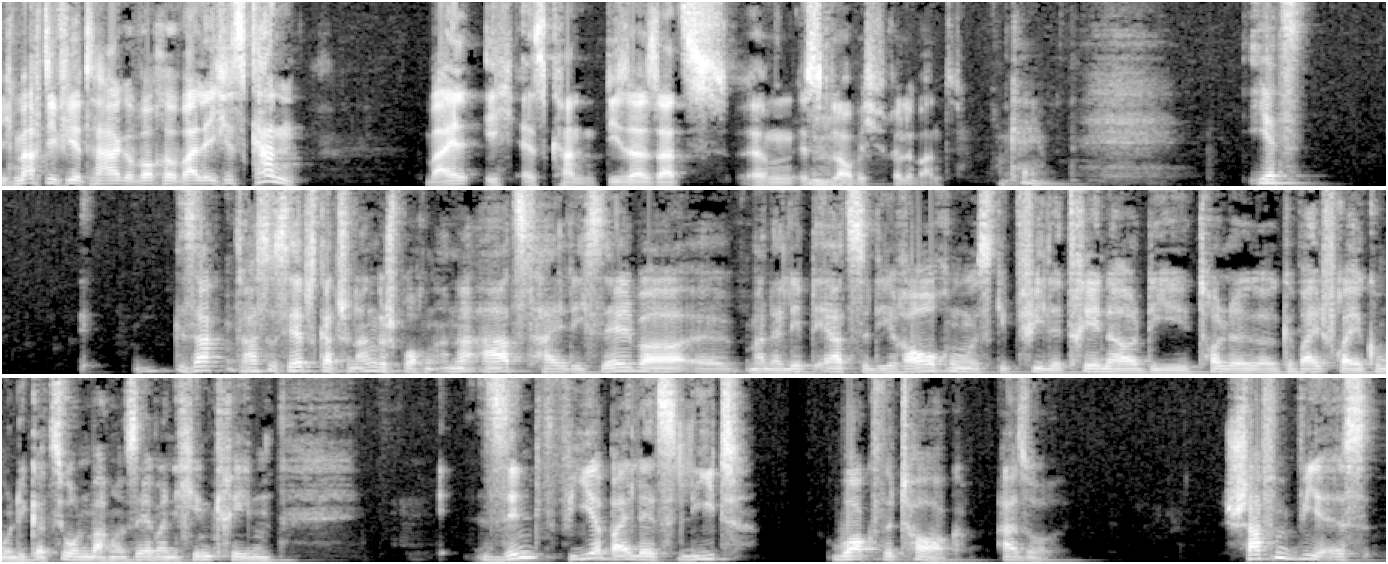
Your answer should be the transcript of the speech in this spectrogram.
Ich mach die vier Tage Woche, weil ich es kann. weil ich es kann. Dieser Satz ähm, ist, mhm. glaube ich, relevant. Okay. Jetzt gesagt, du hast es selbst gerade schon angesprochen, ne? Arzt heil dich selber, äh, man erlebt Ärzte, die rauchen, es gibt viele Trainer, die tolle gewaltfreie Kommunikation machen und selber nicht hinkriegen. Sind wir bei Let's Lead Walk the Talk? Also schaffen wir es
